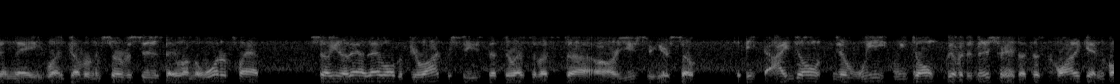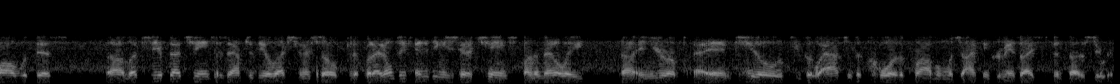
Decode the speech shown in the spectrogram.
and they run government services, they run the water plant. So you know they have, they have all the bureaucracies that the rest of us uh, are used to here. So I don't, you know, we we don't we have an administrator that doesn't want to get involved with this. Uh, let's see if that changes after the election or so. But, but I don't think anything is going to change fundamentally uh, in Europe uh, until you go after the core of the problem, which I think remains ISIS inside of Syria.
